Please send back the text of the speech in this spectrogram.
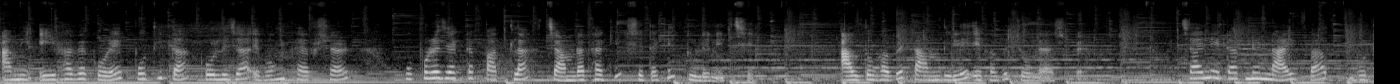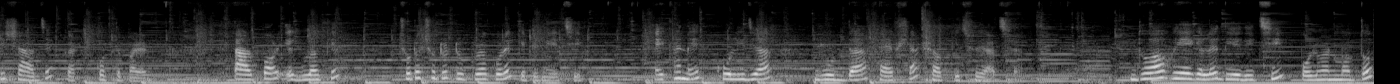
আমি এইভাবে করে প্রতিটা কলিজা এবং ফ্যাপসার উপরে যে একটা পাতলা চামড়া থাকে সেটাকে তুলে নিচ্ছি। আলতোভাবে টান দিলে এভাবে চলে আসবে। চাইলে এটা আপনি নাইফ বা বটির সাহায্যে কাট করতে পারেন। তারপর এগুলোকে ছোট ছোট টুকরা করে কেটে নিয়েছি। এখানে কলিজা গুর্দা ফ্যাপসা সব কিছুই আছে। ধোয়া হয়ে গেলে দিয়ে দিচ্ছি পরিমাণ মতো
